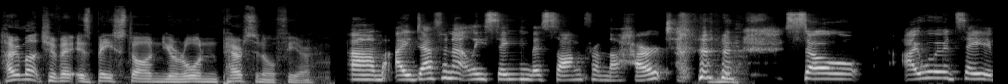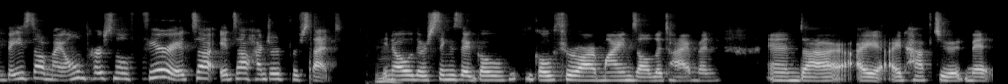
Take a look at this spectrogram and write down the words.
how much of it is based on your own personal fear? Um, I definitely sing this song from the heart. so I would say based on my own personal fear, it's a it's a hundred percent. You know, there's things that go go through our minds all the time and and uh, I, I'd have to admit,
